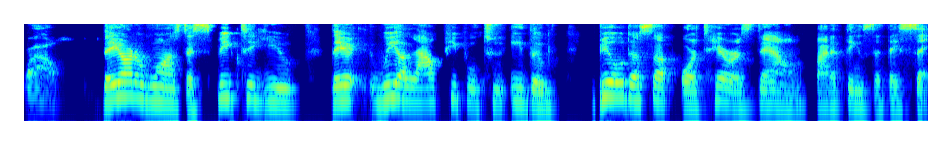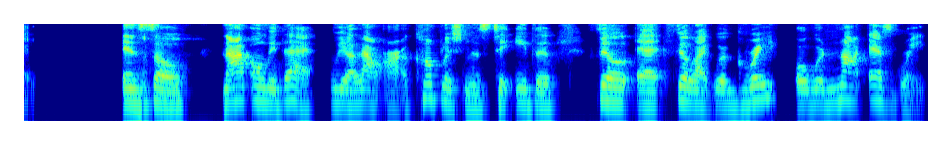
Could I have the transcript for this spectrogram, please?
Wow. They are the ones that speak to you. They we allow people to either build us up or tear us down by the things that they say. And mm-hmm. so not only that, we allow our accomplishments to either feel at, feel like we're great or we're not as great.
